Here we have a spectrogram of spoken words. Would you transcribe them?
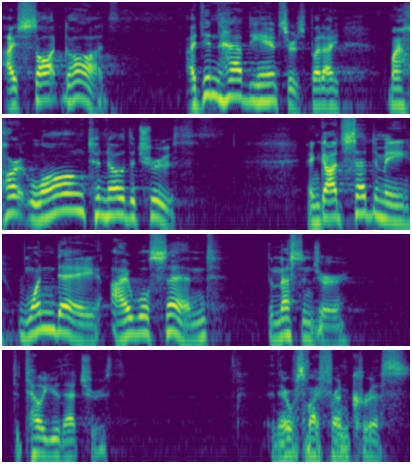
I sought God. I didn't have the answers, but I, my heart longed to know the truth. And God said to me, One day I will send the messenger to tell you that truth. And there was my friend Chris.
